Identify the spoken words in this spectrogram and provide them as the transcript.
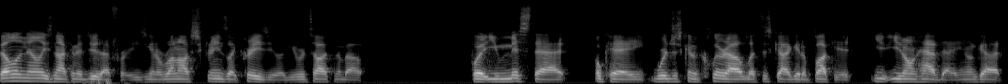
Belinelli's not going to do that for you. He's going to run off screens like crazy, like you were talking about. But you missed that. Okay, we're just going to clear out, let this guy get a bucket. You, you don't have that. You don't got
